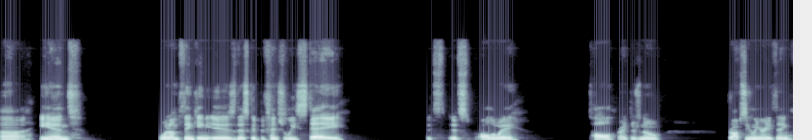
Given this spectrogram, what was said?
Uh, and what I'm thinking is this could potentially stay. It's it's all the way tall, right? There's no drop ceiling or anything.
